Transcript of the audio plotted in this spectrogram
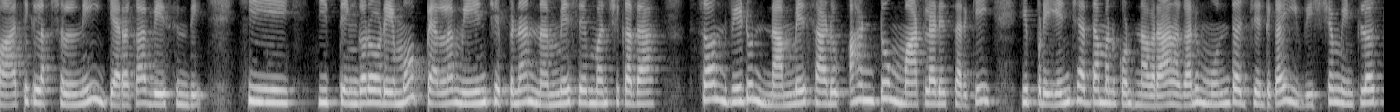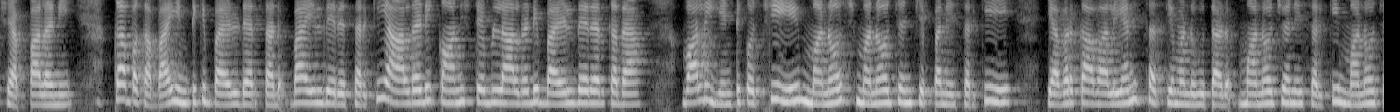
పాతిక లక్షలని ఎరగా వేసింది. ఈ ఈ తింగరోడేమో పెళ్ళం ఏం చెప్పినా నమ్మేసే మనిషి కదా. సో వీడు నమ్మేశాడు అంటూ మాట్లాడేసరికి ఇప్పుడు ఏం చేద్దాం అనుకుంటున్నావరా అనగానే ముందు అర్జెంటుగా ఈ విషయం ఇంట్లో చెప్పాలని. గబగబా ఇంటికి బయలుదేరతాడు. బయలుదేరేసరికి ఆల్రెడీ కానిస్టేబుల్ ఆల్రెడీ బయలుదేరారు కదా. వాళ్ళు ఇంటికొచ్చి మనోజ్ మనోజ్ అని చెప్పనేసరికి ఎవరు కావాలి అని సత్యం అడుగుతాడు. మనోజ్ అనేసరికి మనోజ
